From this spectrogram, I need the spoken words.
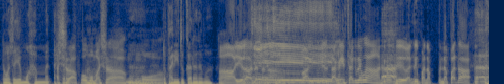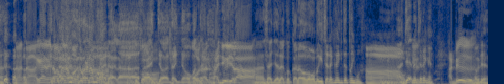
Nama saya Muhammad Ashraf. Ashraf. Oh, Muhammad Ashraf. Oh. Lepas ni tukar dah nama. Ah, yelah dah tak nak. Sebab itu dia letak kat Instagram kan. Dia Ah. kata ada pandap- pendapat tak? Nak nak kan? Tukar nama, tukar nama. Tak ada lah. Saja tanya orang Oh, tanya. saja je lah. Ha, sajalah Kau- kalau orang bagi cadangan kita terima. Ah, Hmm. Ajak ada okey. cadangan? Ada. Apa dia?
